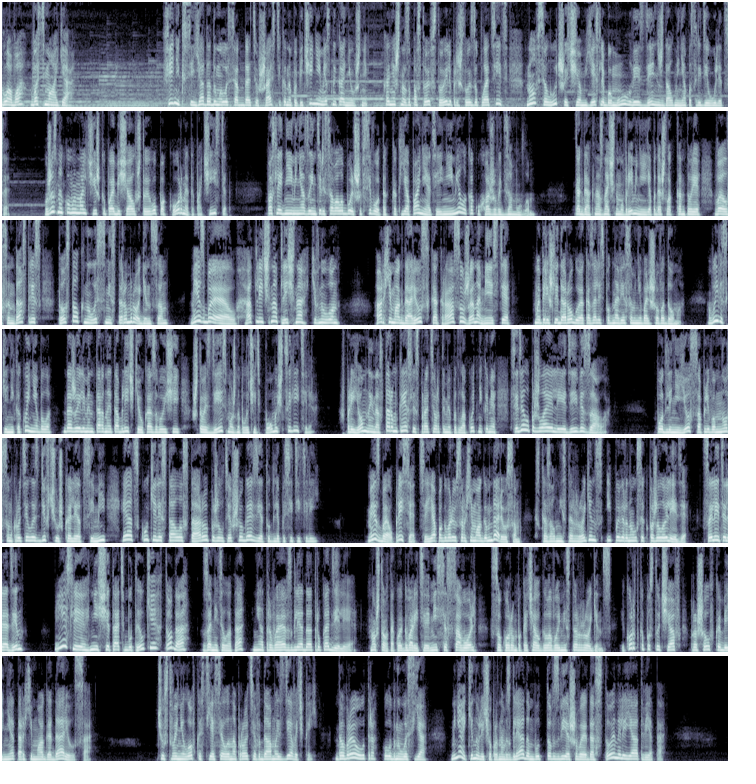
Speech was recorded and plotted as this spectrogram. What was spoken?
Глава восьмая. Фениксе я додумалась отдать ушастика на попечение местной конюшни. Конечно, за постой в стойле пришлось заплатить, но все лучше, чем если бы мул весь день ждал меня посреди улицы. Уже знакомый мальчишка пообещал, что его покормят и почистят. Последнее меня заинтересовало больше всего, так как я понятия не имела, как ухаживать за мулом. Когда к назначенному времени я подошла к конторе Wells Industries, то столкнулась с мистером Рогинсом. «Мисс Белл, отлично, отлично», — кивнул он. «Архимагдариус как раз уже на месте». Мы перешли дорогу и оказались под навесом небольшого дома. Вывески никакой не было, даже элементарные таблички, указывающие, что здесь можно получить помощь целителя. В приемной на старом кресле с протертыми подлокотниками сидела пожилая леди и вязала. Подле нее с сопливым носом крутилась девчушка лет семи и от скуки листала старую пожелтевшую газету для посетителей. «Мисс Белл, присядьте, я поговорю с архимагом Дариусом», — сказал мистер Рогинс и повернулся к пожилой леди. «Целитель один?» «Если не считать бутылки, то да», — заметила та, не отрывая взгляда от рукоделия. «Ну что вы такое говорите, миссис Саволь?» — с укором покачал головой мистер Рогинс и, коротко постучав, прошел в кабинет архимага Дариуса. Чувствуя неловкость, я села напротив дамы с девочкой. «Доброе утро», — улыбнулась я. Меня окинули чопорным взглядом, будто взвешивая, достойна ли я ответа.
